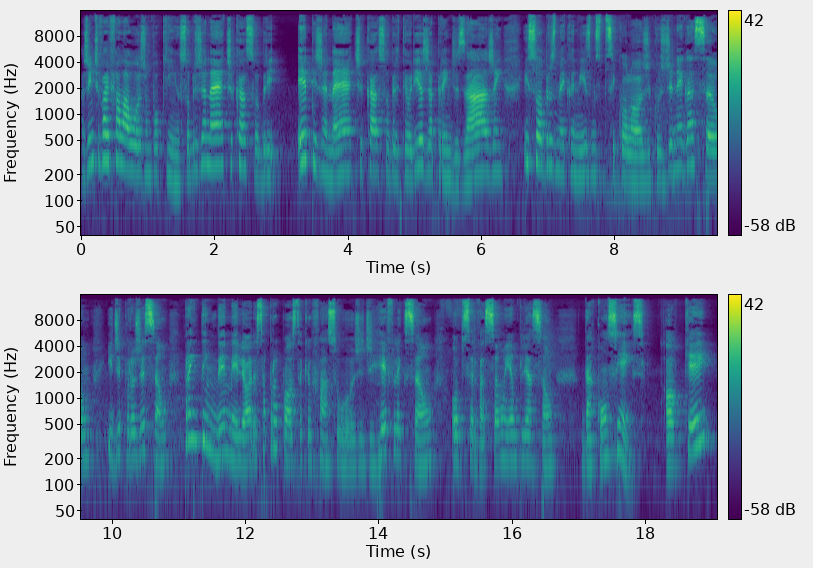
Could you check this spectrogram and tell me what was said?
A gente vai falar hoje um pouquinho sobre genética, sobre epigenética, sobre teorias de aprendizagem e sobre os mecanismos psicológicos de negação e de projeção, para entender melhor essa proposta que eu faço hoje de reflexão, observação e ampliação da consciência, ok?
